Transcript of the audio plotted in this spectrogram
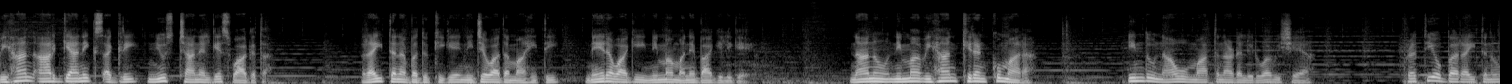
ವಿಹಾನ್ ಆರ್ಗ್ಯಾನಿಕ್ಸ್ ಅಗ್ರಿ ನ್ಯೂಸ್ ಚಾನೆಲ್ಗೆ ಸ್ವಾಗತ. ರೈತನ ಬದುಕಿಗೆ ನಿಜವಾದ ಮಾಹಿತಿ, ನೇರವಾಗಿ ನಿಮ್ಮ ಮನೆ ಬಾಗಿಲಿಗೆ. ನಾನು ನಿಮ್ಮ ವಿಹಾನ್ ಕಿರಣ್ ಕುಮಾರ. ಇಂದು ನಾವು ಮಾತನಾಡಲಿರುವ ವಿಷಯ, ಪ್ರತಿಯೊಬ್ಬ ರೈತನು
